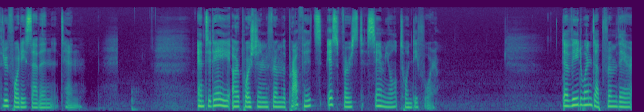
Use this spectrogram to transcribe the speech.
through 47:10. And today our portion from the prophets is 1 Samuel 24. David went up from there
